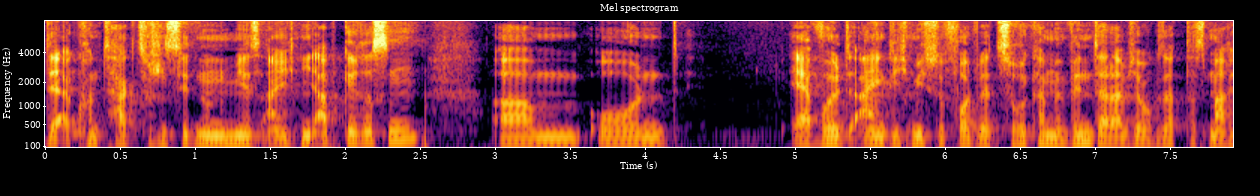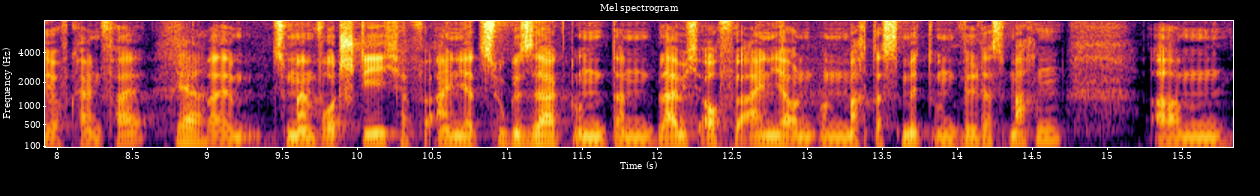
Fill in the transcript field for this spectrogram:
der Kontakt zwischen Sidney und mir ist eigentlich nie abgerissen. Ähm, und er wollte eigentlich mich sofort wieder zurückhaben im Winter. Da habe ich aber gesagt, das mache ich auf keinen Fall. Ja. Weil zu meinem Wort stehe ich, habe für ein Jahr zugesagt und dann bleibe ich auch für ein Jahr und, und mache das mit und will das machen. Ähm,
